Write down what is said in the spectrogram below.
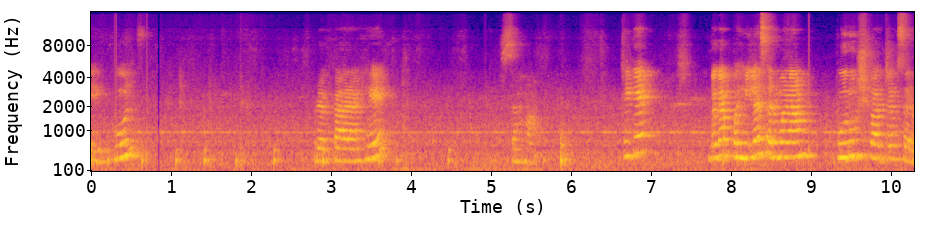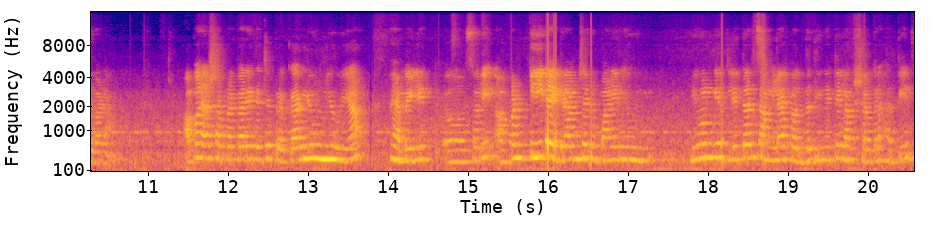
एकूण प्रकार आहे सहा. ठीक आहे? बघा पहिलं सर्वनाम पुरुषवाचक सर्वनाम. आपण अशा प्रकारे त्याचे प्रकार लिहून घेऊया. फॅमिली सॉरी आपण टी डायग्रामच्या रूपाने लिहून लिहून घेतले तर चांगल्या पद्धतीने ते लक्षात राहतील.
